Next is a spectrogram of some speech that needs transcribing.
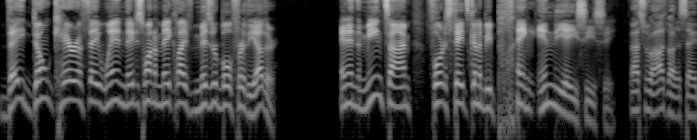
they don't care if they win. They just want to make life miserable for the other. And in the meantime, Florida State's going to be playing in the ACC. That's what I was about to say.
